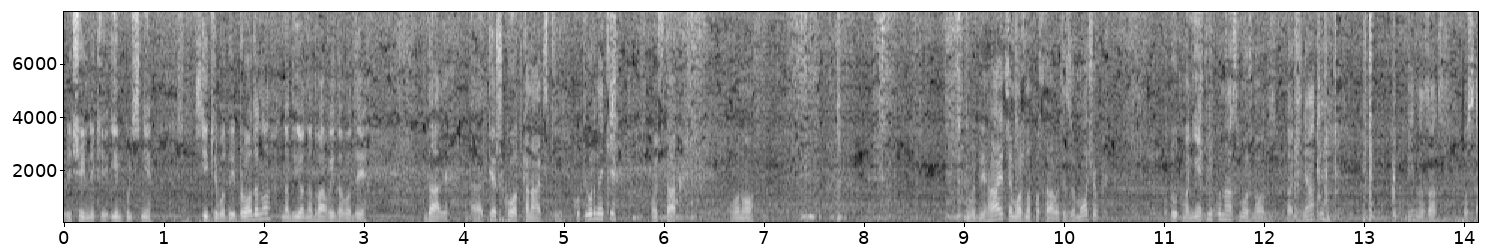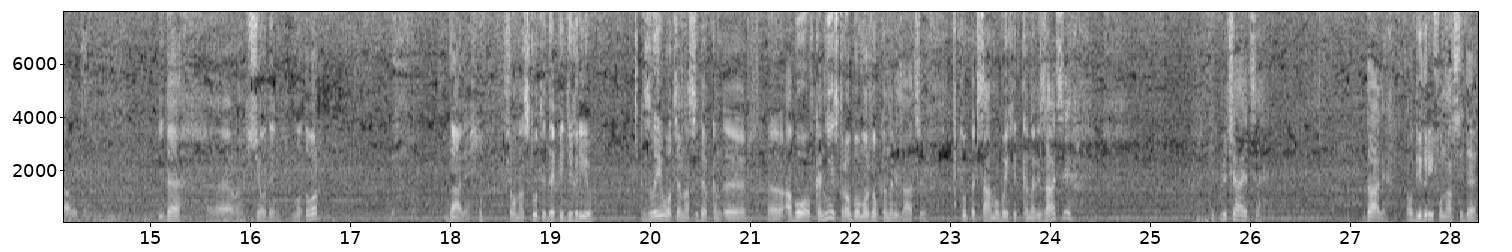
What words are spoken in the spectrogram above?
лічильники імпульсні, скільки води продано на два види води. Далі е, кеш-код канадський купюрники. Ось так воно видвігається, можна поставити замочок. Тут монетник у нас, можна от так зняти і назад поставити. Іде ще один мотор. Далі, що у нас тут іде підігрів зливу, це у нас іде в е, е, або в каністру, або можна в каналізацію. Тут так само вихід каналізації підключається. Далі, обігрів у нас іде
